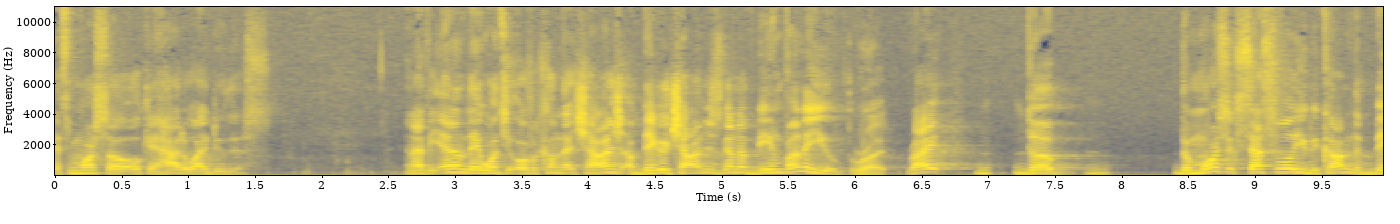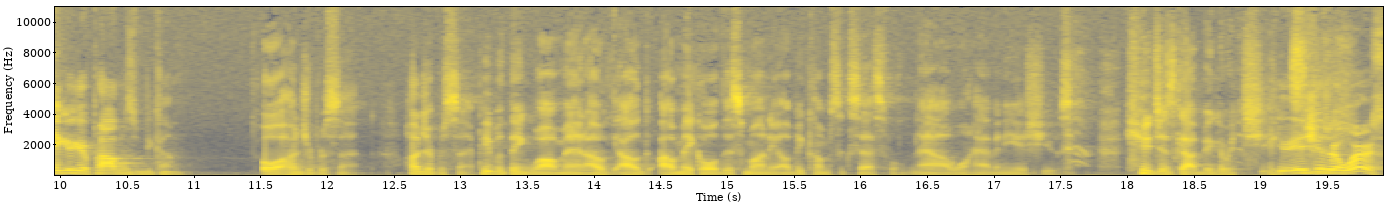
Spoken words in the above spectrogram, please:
It's more so, okay, how do I do this? And at the end of the day, once you overcome that challenge, a bigger challenge is gonna be in front of you. Right. Right? The, the more successful you become, the bigger your problems become. Oh, 100%. 100%. People think, wow, man, I'll, I'll, I'll make all this money. I'll become successful. Now I won't have any issues. you just got bigger issues. Your issues are worse.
